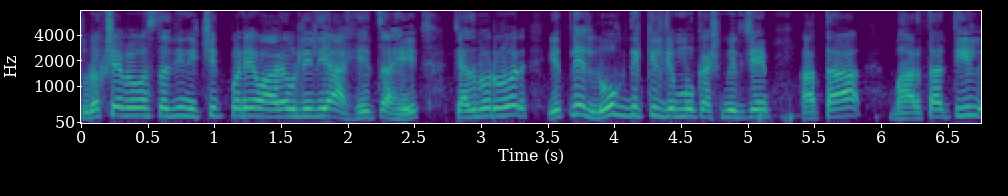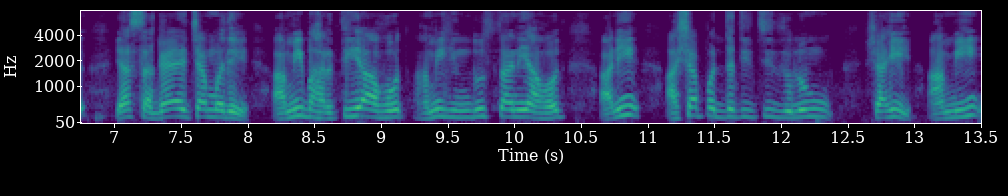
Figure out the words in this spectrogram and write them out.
सुरक्षा व्यवस्था जी निश्चितपणे वाढवलेली आहेच आहे. त्याचबरोबर इथले लोक देखील जम्मू काश्मीरचे आता भारतातील या सगळ्या याच्यामध्ये आम्ही भारतीय आहोत आम्ही हिंदुस्थानी आहोत आणि अशा पद्धतीची जुलूमशाही आम्ही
